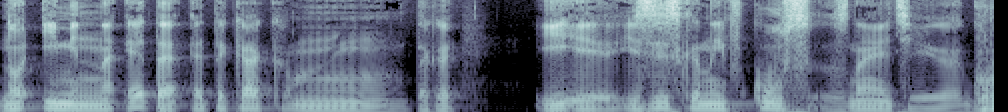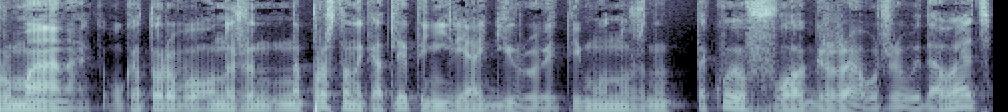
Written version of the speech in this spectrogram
но именно это, это как м, такой и изысканный вкус, знаете, гурмана, у которого он уже на, просто на котлеты не реагирует. Ему нужно такое фуагра уже выдавать,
